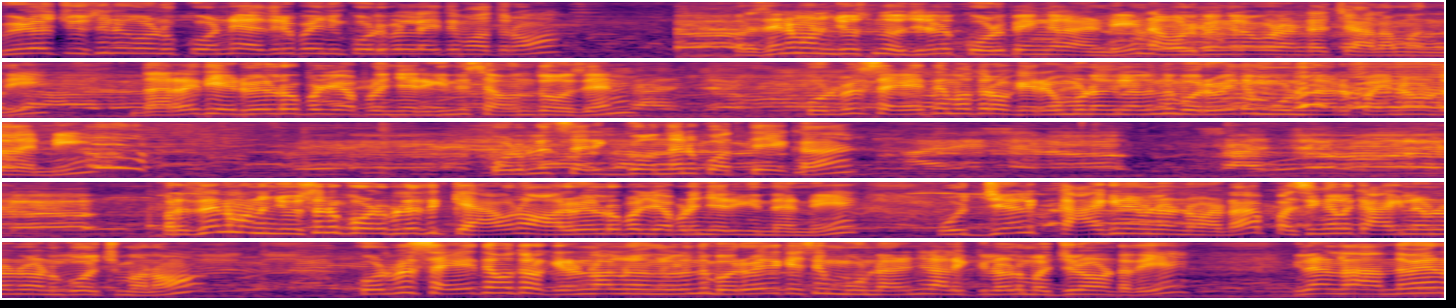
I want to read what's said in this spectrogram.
వీడియో చూసిన కొనుక్కోండి ఎదిరిపోయింది కోడిపిల్ల అయితే మాత్రం. ప్రజెంట్ మనం చూస్తుంది ఒరిజినల్ కోడి పెంగల అండి. నవల పెంగల కూడా అంటే చాలా మంది ధర అయితే ఏడు వేల రూపాయలు చెప్పడం జరిగింది సెవెన్ థౌసండ్ కోడిపిల్ల సైజ్ అయితే మాత్రం ఒక ఇరవై మూడు వందల ఉంది బరువు అయితే మూడున్నర పైన ఉంటుందండి. కోడిపిల్ల సరిగ్గా ఉందని కొత్త ఏక ప్రజెంట్ మనం చూసిన కోడిపిల్ల అయితే కేవలం ఆరు వేల రూపాయలు చెప్పడం జరిగిందండి. ఉజ్జయిన్ కాకినేములు అనమాట పసింగల కాకినేములు అనుకోవచ్చు మనం. కోడిపిల్ల సైజ్ అయితే మాత్రం ఒక ఇరవై నాలుగు వందల ఉంది బరువు అయితే కేసి మూడున్నర నుంచి నాలుగు కిలోల మధ్యలో ఉంటుంది. ఇలాంటి అందమైన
